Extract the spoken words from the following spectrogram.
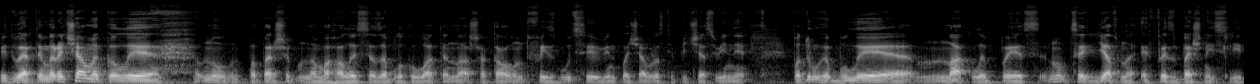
відвертими речами, коли, ну, по-перше, намагалися заблокувати наш аккаунт в Фейсбуці. Він почав рости під час війни. По-друге, були наклепи, ну, це явно ФСБшний слід.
